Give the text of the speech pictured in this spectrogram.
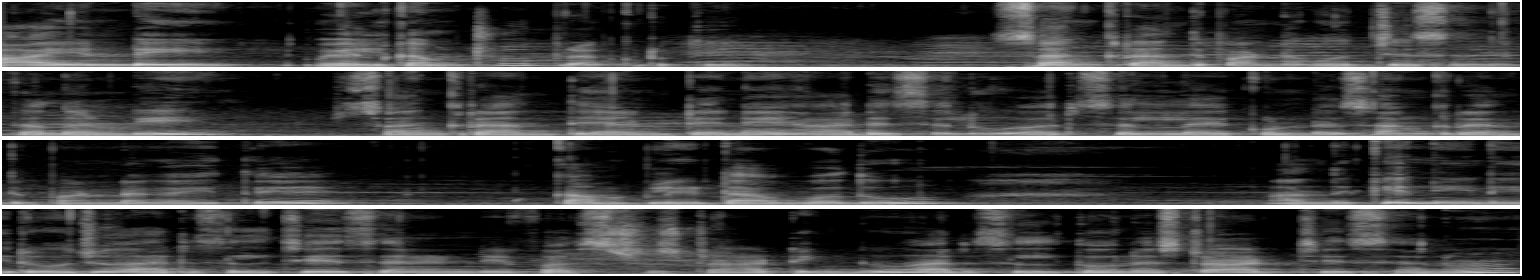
హాయ్ అండి. వెల్కమ్ టు ప్రకృతి. సంక్రాంతి పండుగ వచ్చేసింది కదండి. సంక్రాంతి అంటేనే అరిసెలు అరిసెలు లేకుండా సంక్రాంతి పండుగ అయితే కంప్లీట్ అవ్వదు. అందుకే నేను ఈరోజు అరిసెలు చేశానండి. ఫస్ట్ స్టార్టింగ్ అరిసెలతోనే స్టార్ట్ చేశాను.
